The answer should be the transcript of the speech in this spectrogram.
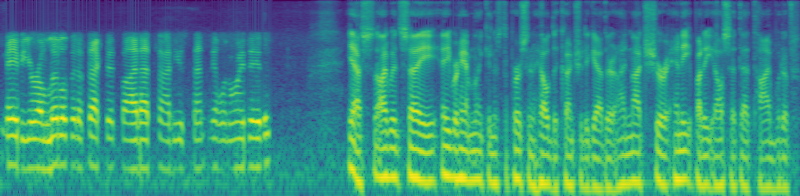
maybe you're a little bit affected by that time you spent in Illinois, David. Yes, I would say Abraham Lincoln is the person who held the country together, I'm not sure anybody else at that time would have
